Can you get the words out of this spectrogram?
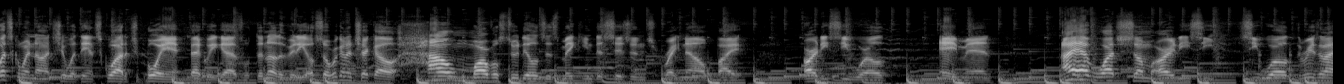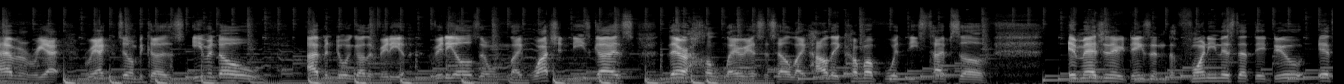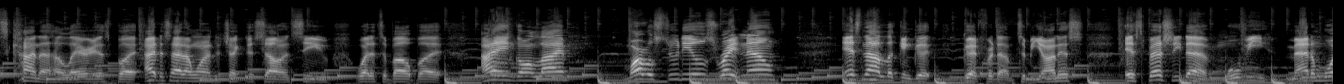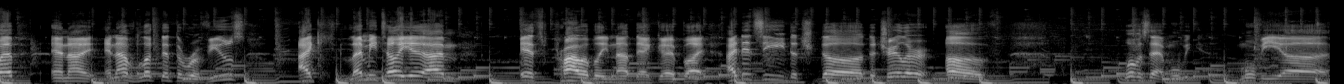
what's going on? Chill with Ant Squad. It's your boy Ant back with you guys with another video. So we're gonna check out how Marvel Studios is making decisions right now by RDC World. Hey man, I have watched some RDC World. The reason I haven't react reacted to them because even though I've been doing other video videos and like watching these guys, they're hilarious as hell. Like how they come up with these types of imaginary things and the funniness that they do, it's kind of hilarious. But I decided I wanted to check this out and see what it's about. But I ain't gonna lie, Marvel Studios right now, it's not looking good good for them to be honest. Especially that movie Madame Web, and I and I've looked at the reviews. I let me tell you, I'm it's probably not that good. But I did see the the the trailer of what was that movie? Movie uh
